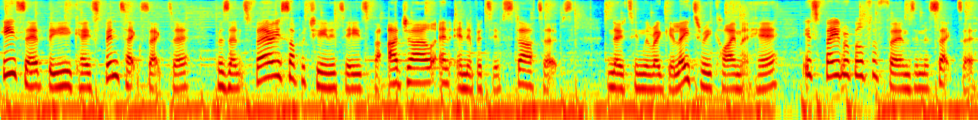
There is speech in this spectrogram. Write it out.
He said the UK's fintech sector presents various opportunities for agile and innovative startups, noting the regulatory climate here is favourable for firms in the sector.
